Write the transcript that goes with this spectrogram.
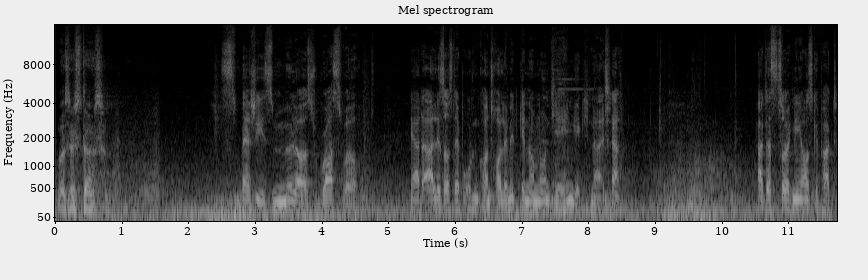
Was ist das? Species Müller aus Roswell. Er hat alles aus der Bodenkontrolle mitgenommen und hier hingeknallt. Ha. Hat das Zeug nie ausgepackt.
